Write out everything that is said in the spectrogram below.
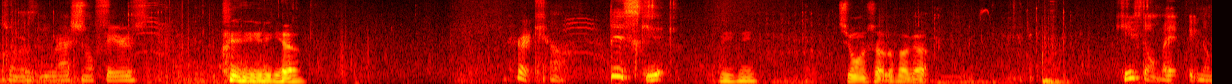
It's one of those irrational fears. yeah. I heard a cow. Biscuit. hmm She won't shut the fuck up. Keith don't make no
